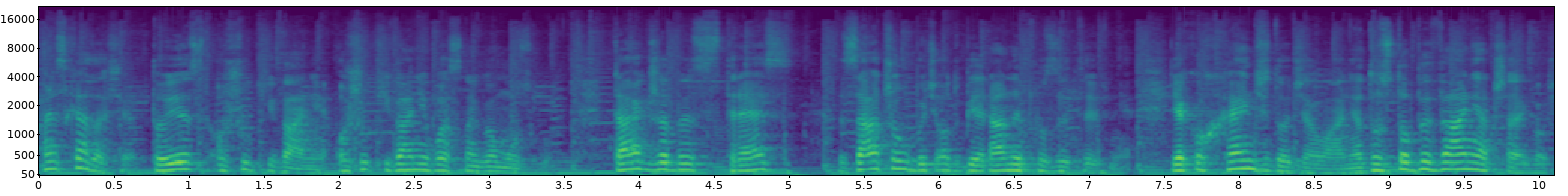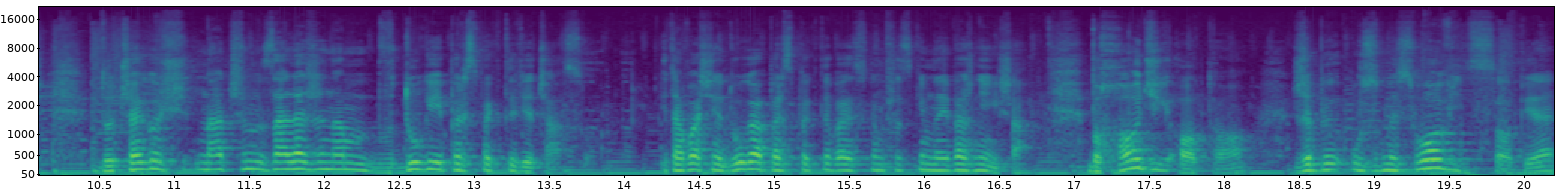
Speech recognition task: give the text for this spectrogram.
Ale zgadza się, to jest oszukiwanie, oszukiwanie własnego mózgu. Tak, żeby stres zaczął być odbierany pozytywnie, jako chęć do działania, do zdobywania czegoś, do czegoś, na czym zależy nam w długiej perspektywie czasu. I ta właśnie długa perspektywa jest w tym wszystkim najważniejsza, bo chodzi o to, żeby uzmysłowić sobie,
